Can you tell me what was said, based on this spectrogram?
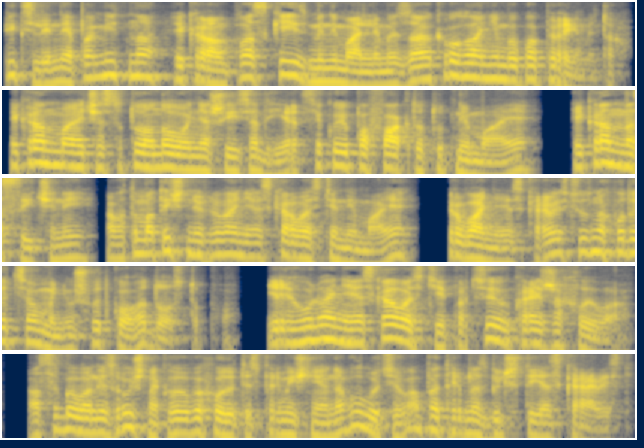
Пікселі непомітно, екран плаский з мінімальними заокругленнями по периметру. Екран має частоту оновлення 60 Гц, якої по факту тут немає. Екран насичений, автоматичне регулювання яскравості немає, керування яскравістю знаходиться в меню швидкого доступу. І регулювання яскравості працює вкрай жахливо. Особливо незручно, коли ви виходите з приміщення на вулицю, вам потрібно збільшити яскравість.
